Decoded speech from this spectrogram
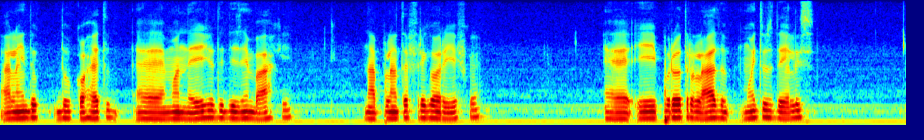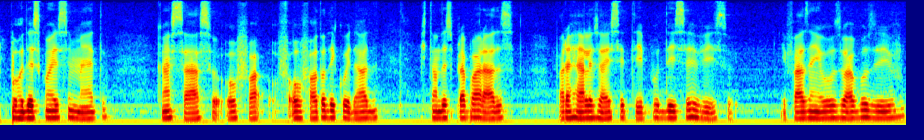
além do, do correto é, manejo de desembarque na planta frigorífica. É, e por outro lado, muitos deles, por desconhecimento, cansaço ou, fa ou falta de cuidado, estão despreparados para realizar esse tipo de serviço e fazem uso abusivo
